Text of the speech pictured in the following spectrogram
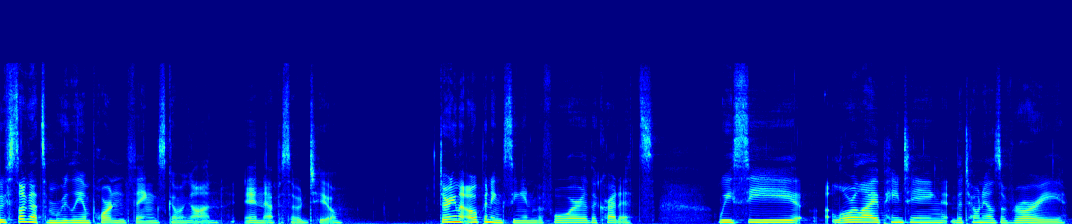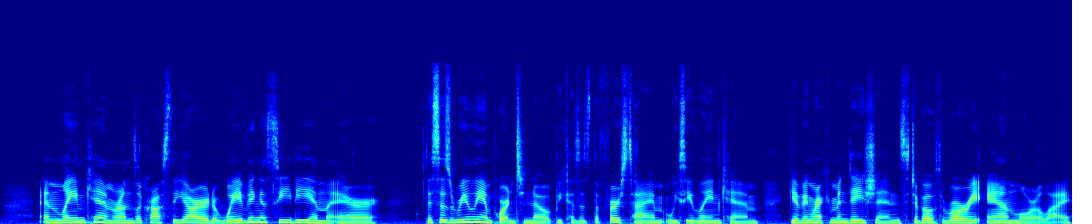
we've still got some really important things going on in episode two. During the opening scene before the credits, we see Lorelai painting the toenails of Rory, and Lane Kim runs across the yard waving a CD in the air. This is really important to note because it's the first time we see Lane Kim giving recommendations to both Rory and Lorelai,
